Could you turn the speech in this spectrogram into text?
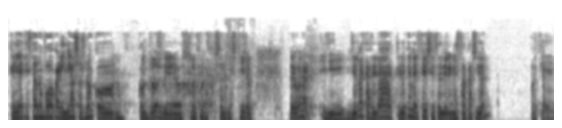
quería que estaban un poco cariñosos, ¿no? Con, con Rosberg o alguna cosa del estilo. Pero bueno, y yo en la carrera creo que Mercedes hizo bien en esta ocasión, porque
